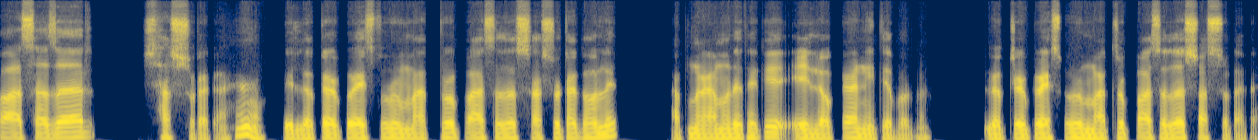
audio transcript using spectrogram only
পাঁচ হাজার সাতশো টাকা হ্যাঁ? এই লকটার প্রাইস পড়বে মাত্র পাঁচ হাজার সাতশো টাকা হলে আপনারা আমাদের থেকে এই লকটা নিতে পারবেন। লকটার প্রাইস পড়বে মাত্র পাঁচ হাজার সাতশো টাকা।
